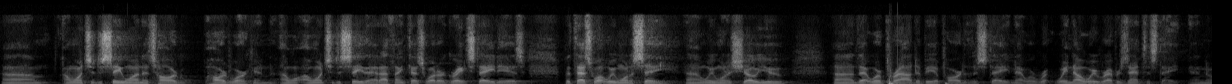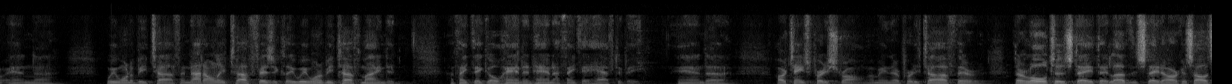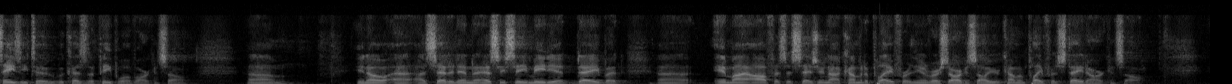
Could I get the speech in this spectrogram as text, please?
Um, I want you to see one that's hard, hard working. I want, I want you to see that. I think that's what our great state is, but that's what we want to see. Uh, we want to show you uh, that we're proud to be a part of the state and that we're, we know we represent the state and, and uh, we want to be tough. And not only tough physically, we want to be tough minded. I think they go hand in hand. I think they have to be. And uh, our team's pretty strong. I mean, they're pretty tough. They're they're loyal to the state. They love the state of Arkansas. It's easy to because of the people of Arkansas. Um, you know, I, I, said it in the SEC media day, but uh, in my office it says you're not coming to play for the University of Arkansas. You're coming to play for the state of Arkansas,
